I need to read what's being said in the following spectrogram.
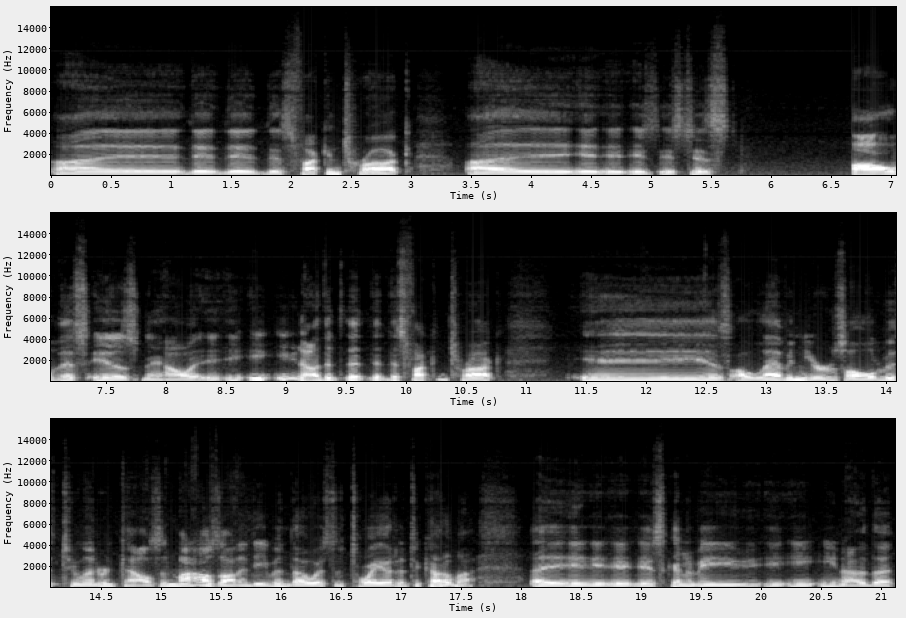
Uh, the, the, this fucking truck uh, it, it, just all this is now. You know, that this fucking truck is 11 years old with 200,000 miles on it, even though it's a Toyota Tacoma. Uh, it's going to be, you know, the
